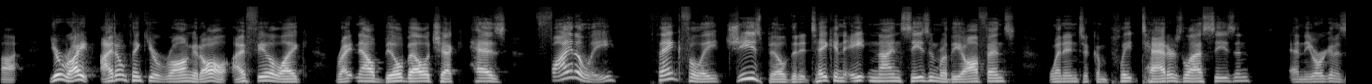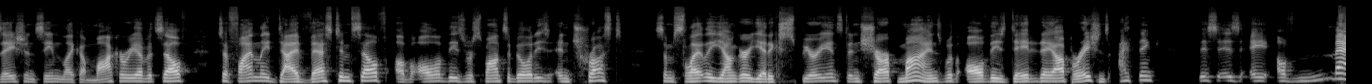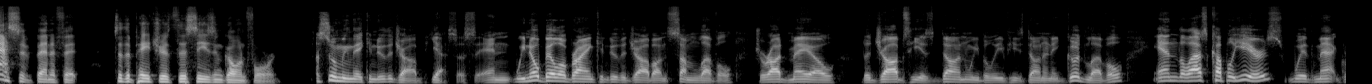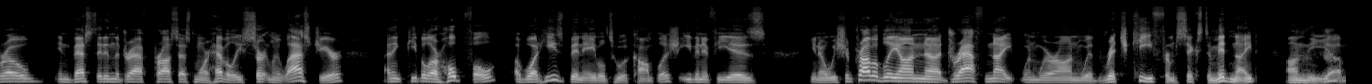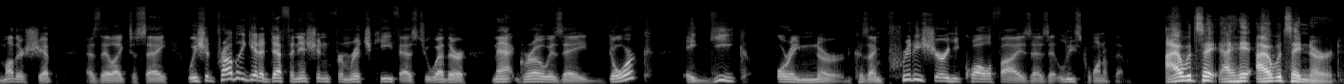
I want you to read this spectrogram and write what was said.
Uh, you're right. I don't think you're wrong at all. I feel like right now, Bill Belichick has finally Thankfully, geez, Bill, did it take an eight and nine season where the offense went into complete tatters last season and the organization seemed like a mockery of itself to finally divest himself of all of these responsibilities and trust some slightly younger yet experienced and sharp minds with all these day-to-day operations. I think this is a of massive benefit to the Patriots this season going forward. Assuming they can do the job, yes. And we know Bill O'Brien can do the job on some level. Jerod Mayo the jobs he has done, we believe he's done in a good level. And the last couple years, with Matt Groh invested in the draft process more heavily, certainly last year, I think people are hopeful of what he's been able to accomplish, even if he is, you know, we should probably on uh, draft night when we're on with Rich Keefe from six to midnight on the uh, Mm-hmm. mothership, as they like to say, we should probably get a definition from Rich Keefe as to whether Matt Groh is a dork, a geek, or a nerd, because I'm pretty sure he qualifies as at least one of them. I would say I hate, I would say nerd.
